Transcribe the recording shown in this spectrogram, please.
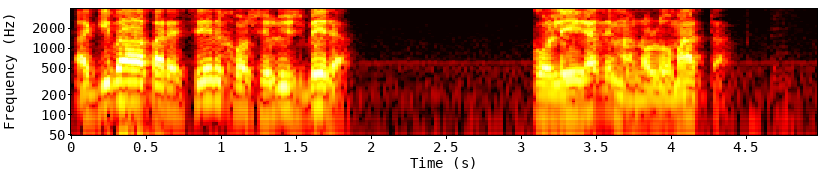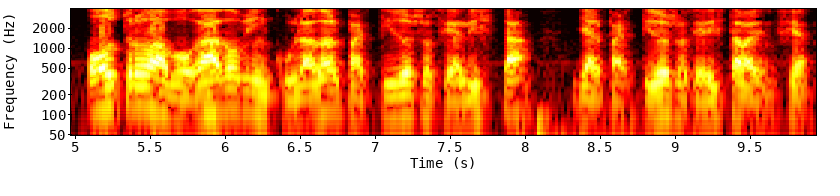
Aquí va a aparecer José Luis Vera, colega de Manolo Mata, otro abogado vinculado al Partido Socialista y al Partido Socialista Valenciano.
